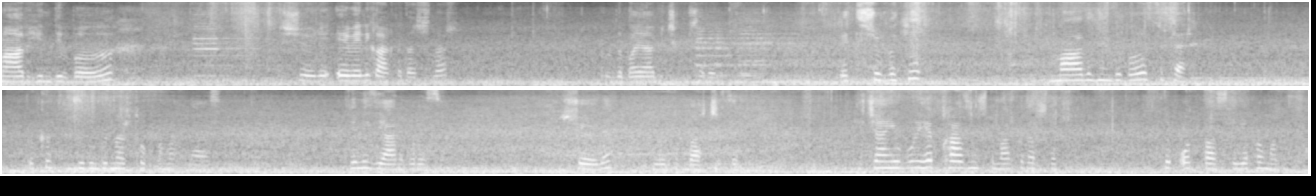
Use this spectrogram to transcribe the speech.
Mavi hindi bağı. Şöyle evelik arkadaşlar. Burada bayağı bir çıkmış evet. Evet şuradaki mavi hindi bağı süper. Bakın bugün bunları toplamak lazım. Temiz yani burası. Şöyle yurdun bahçesi. Geçen yıl burayı hep kazmıştım arkadaşlar. Hep ot bastı yapamadım.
